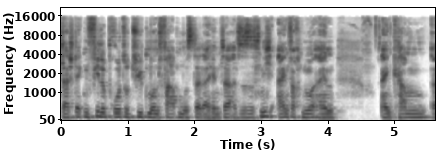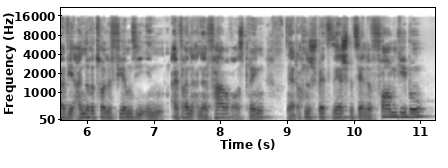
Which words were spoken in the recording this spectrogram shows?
Da stecken viele Prototypen und Farbmuster dahinter. Also es ist nicht einfach nur ein, ein Kamm, äh, wie andere tolle Firmen sie ihn einfach in einer anderen Farbe rausbringen. Er hat auch eine spe sehr spezielle Formgebung.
